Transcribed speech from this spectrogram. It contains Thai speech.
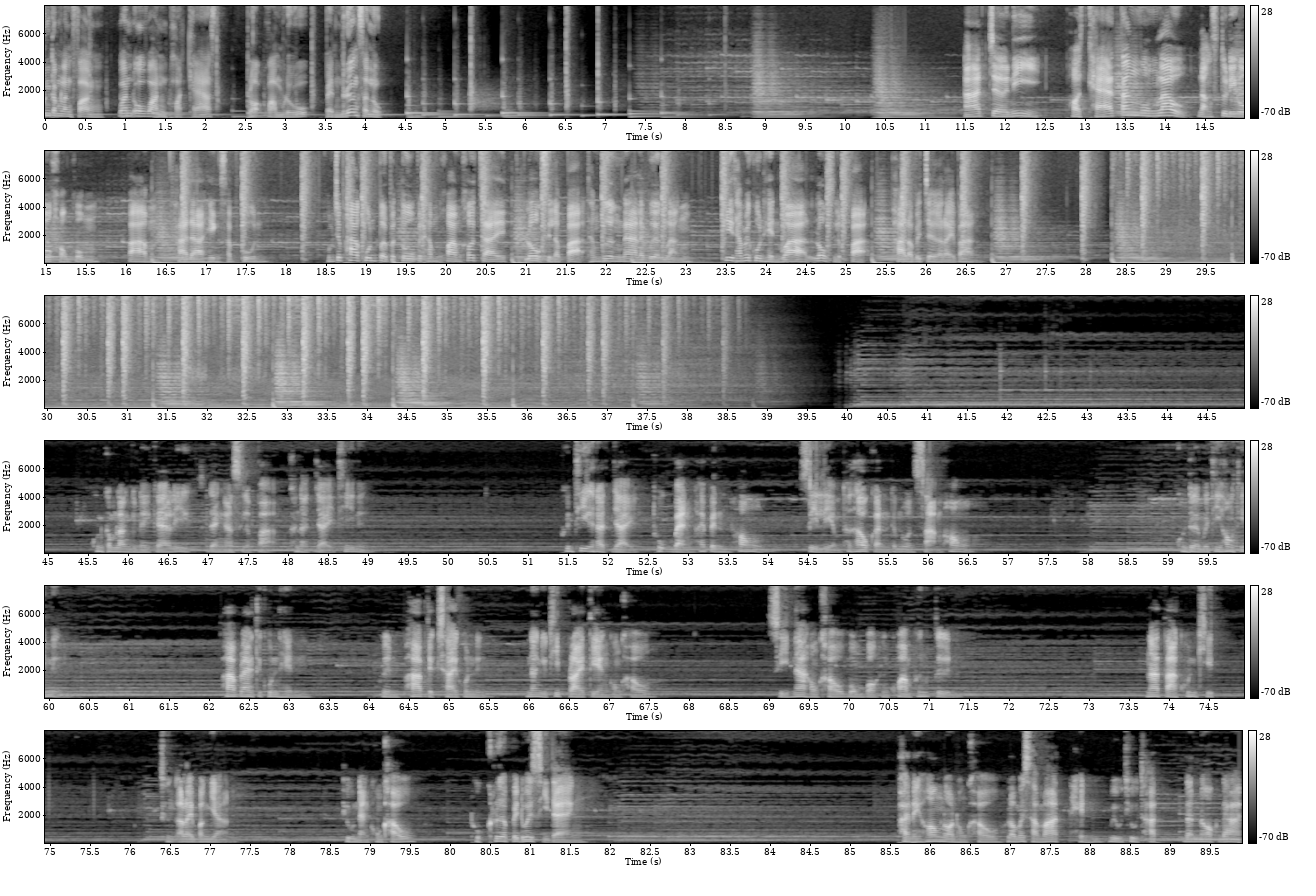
คุณกำลังฟังวันโอวันพอดแคสต์เพราะความรู้เป็นเรื่องสนุก Art Journey พอดแคสต์ตั้งวงเล่าหลังสตูดิโอของผม ปาล์มธาดาเฮงซับกุลผมจะพาคุณเปิดประตูไปทำความเข้าใจโลกศิลปะทั้งเบื้องหน้าและเบื้องหลัง ที่ทำให้คุณเห็นว่าโลกศิลปะพาเราไปเจออะไรบ้าง กำลังอยู่ในแกลลี่แสดงงานศิลปะขนาดใหญ่ที่หนึ่ง พื้นที่ขนาดใหญ่ถูกแบ่งให้เป็นห้องสี่เหลี่ยมเท่าๆกันจำนวนสามห้อง คุณเดินไปที่ห้องที่หนึ่ง ภาพแรกที่คุณเห็นเป็นภาพเด็กชายคนหนึ่ง นั่งอยู่ที่ปลายเตียงของเขา สีหน้าของเขาบ่งบอกถึงความเพิ่งตื่น หน้าตาคุ้นคิด ถึงอะไรบางอย่าง ผิวหนังของเขาถูกเคลือบไปด้วยสีแดง ภายในห้องนอนของเขาเราไม่สามารถเห็นวิวทิวทัศน์ด้านนอกได้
